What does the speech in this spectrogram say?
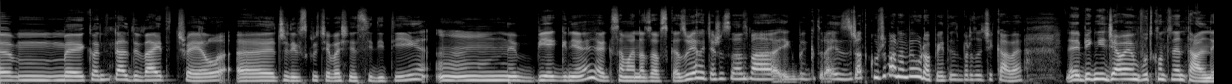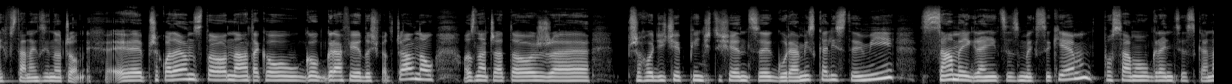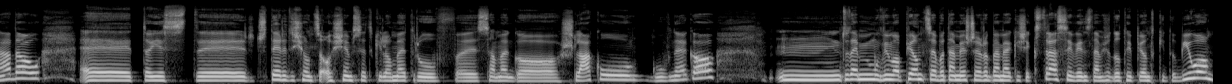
Um, Continental Divide Trail, e, czyli w skrócie właśnie CDT, um, biegnie, jak sama nazwa wskazuje, chociaż jest to nazwa, jakby, która jest rzadko używana w Europie, to jest bardzo ciekawe. E, biegnie działem wód kontynentalnych w Stanach Zjednoczonych. E, przekładając to na taką geografię doświadczalną, oznacza to, że przechodzicie 5000 górami skalistymi z samej granicy z Meksykiem po samą granicę z Kanadą. E, to jest e, 4800 kilometrów e, samego szlaku głównego. Mm, tutaj my mówimy o piątce, bo tam jeszcze robią jakieś ekstrasy, więc tam się do tej piątki dobiło.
